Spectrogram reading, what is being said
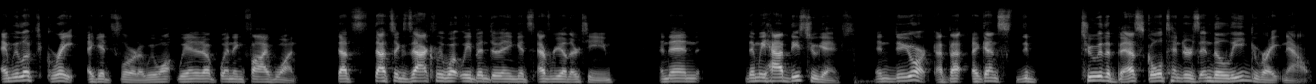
and we looked great against Florida. We want we ended up winning five one. That's that's exactly what we've been doing against every other team. And then then we had these two games in New York I bet against the two of the best goaltenders in the league right now.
